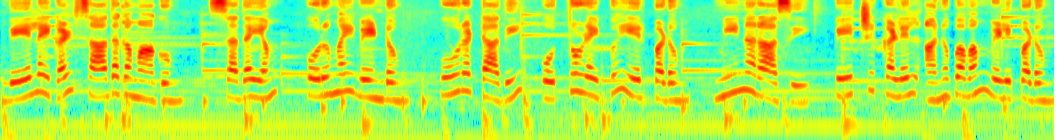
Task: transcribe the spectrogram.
வேலைகள் சாதகமாகும். சதயம் பொறுமை வேண்டும். பூரட்டாதி ஒத்துழைப்பு ஏற்படும். மீனராசி பேச்சுக்களில் அனுபவம் வெளிப்படும்.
